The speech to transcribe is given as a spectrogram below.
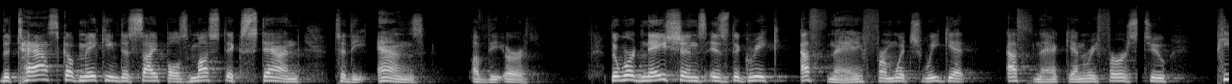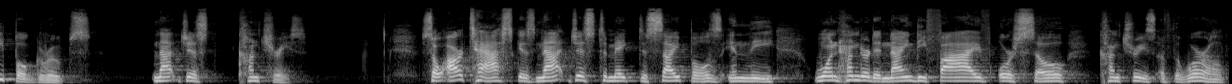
The task of making disciples must extend to the ends of the earth. The word nations is the Greek ethne, from which we get ethnic, and refers to people groups, not just countries. So, our task is not just to make disciples in the 195 or so countries of the world,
